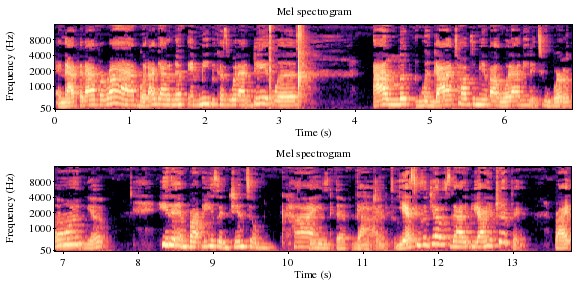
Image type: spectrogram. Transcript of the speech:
And not that I've arrived, but I got enough in me because what I did was I looked when God talked to me about what I needed to work, on. Yep. He didn't me. He's a gentle, kind He's definitely God. gentle. Yes, he's a jealous God if you're out here tripping, right?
